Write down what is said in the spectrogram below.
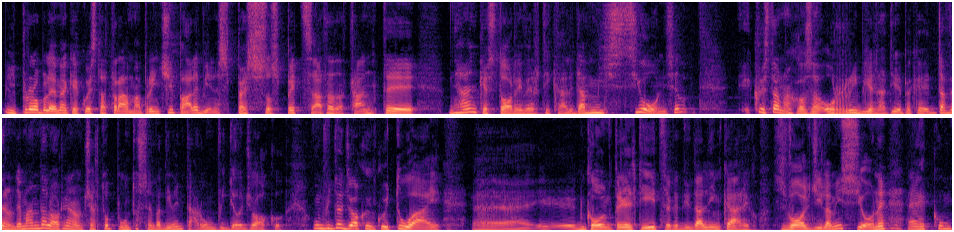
Il problema è che questa trama principale viene spesso spezzata da tante neanche storie verticali, da missioni. E questa è una cosa orribile da dire perché davvero The Mandalorian a un certo punto sembra diventare un videogioco. Un videogioco in cui tu hai, eh, incontri il tizio che ti dà l'incarico, svolgi la missione, ecco un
